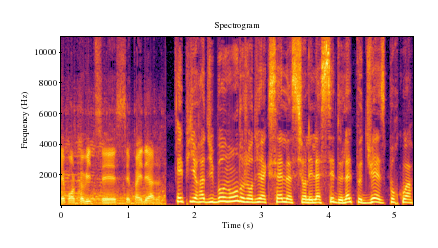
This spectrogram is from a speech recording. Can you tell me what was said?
et pour le Covid, c'est pas idéal. Et puis il y aura du beau monde aujourd'hui, Axel, sur les lacets de l'Alpe d'Huez. Pourquoi?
